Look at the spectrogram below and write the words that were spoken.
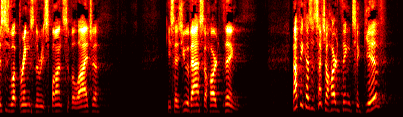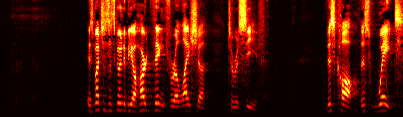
This is what brings the response of Elijah. He says, You have asked a hard thing. Not because it's such a hard thing to give, as much as it's going to be a hard thing for Elisha to receive. This call, this weight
